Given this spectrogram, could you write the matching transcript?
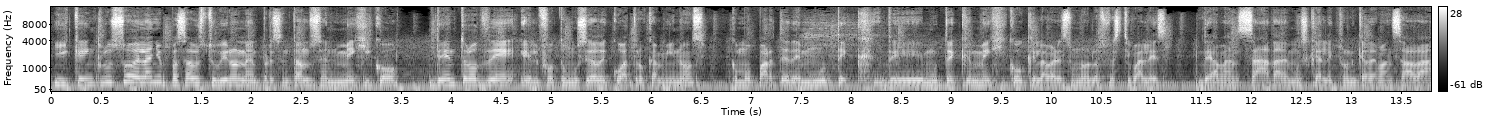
y que incluso el año pasado estuvieron presentándose en México dentro del el Fotomuseo de Cuatro Caminos como parte de Mutec, de Mutec México, que la verdad es uno de los festivales de avanzada, de música electrónica de avanzada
